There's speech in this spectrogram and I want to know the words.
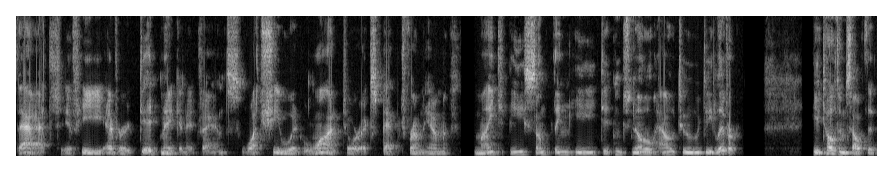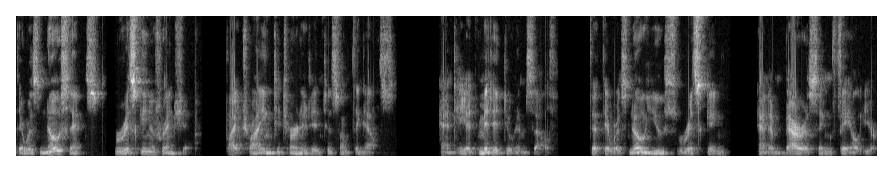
that if he ever did make an advance, what she would want or expect from him might be something he didn't know how to deliver. He told himself that there was no sense risking a friendship by trying to turn it into something else. And he admitted to himself that there was no use risking an embarrassing failure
